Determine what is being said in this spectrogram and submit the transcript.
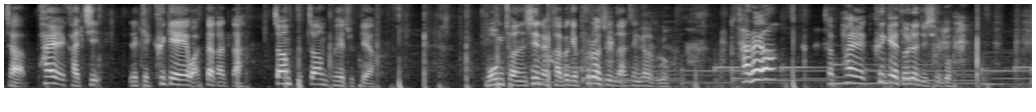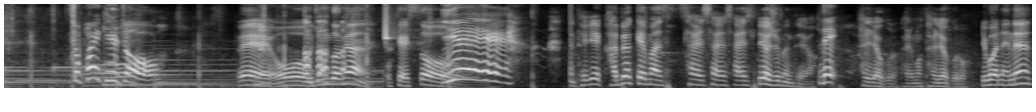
자, 팔 같이 이렇게 크게 왔다 갔다 점프 점프 해줄게요. 몸 전신을 가볍게 풀어준다는 생각으로 잘해요? 자, 팔 크게 돌려주시고 저 팔 길죠? 네, 오, 이 정도면 오케이, 써. 예. 되게 가볍게만 살살살 띄워주면 돼요. 네. 탄력으로, 발목 탄력으로. 이번에는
